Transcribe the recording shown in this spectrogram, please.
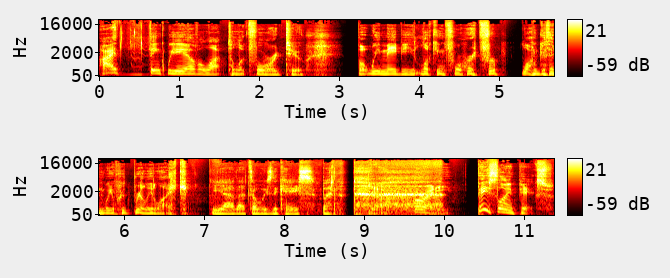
I think we have a lot to look forward to, but we may be looking forward for longer than we would really like. yeah, that's always the case. But yeah. Alrighty, Paceline picks.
